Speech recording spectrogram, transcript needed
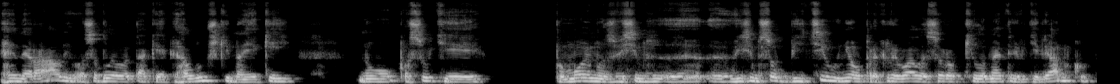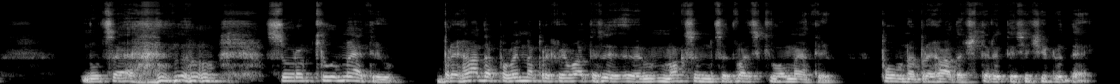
генералів, особливо так як Галушкіна, який, ну, по суті, по-моєму, з 8 е, 800 бійців у нього прикривали 40 кілометрів ділянку. Ну, це ну, 40 кілометрів. Бригада повинна прикривати е, максимум це 20 кілометрів. Повна бригада 4 тисячі людей.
